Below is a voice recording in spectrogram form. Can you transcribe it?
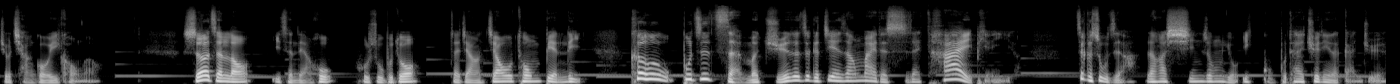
就抢购一空了。十二层楼，一层两户，户数不多，再加上交通便利，客户不知怎么觉得这个建商卖的实在太便宜了，这个数字啊让他心中有一股不太确定的感觉。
